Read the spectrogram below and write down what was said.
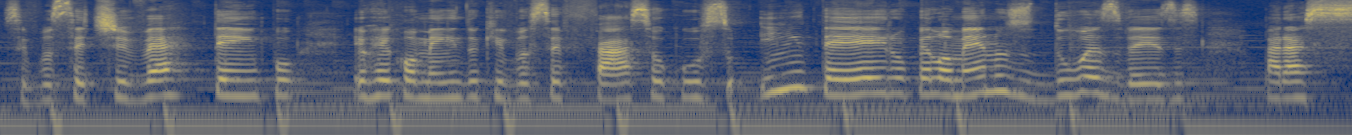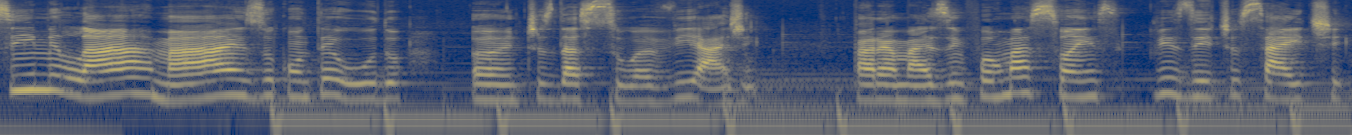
se você tiver tempo, eu recomendo que você faça o curso inteiro pelo menos duas vezes para assimilar mais o conteúdo antes da sua viagem. Para mais informações, visite o site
